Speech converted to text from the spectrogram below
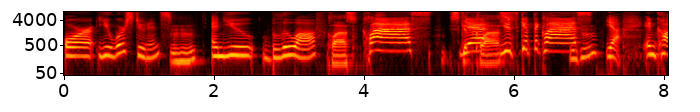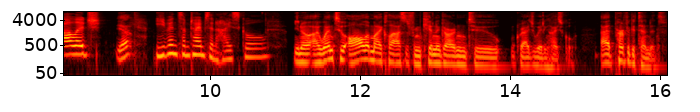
or you were students mm-hmm. and you blew off Class. class. Skip yeah, class. You skipped the class. Yeah. In college, Yeah. Even sometimes in high school. You know, I went to all of my classes from kindergarten to graduating high school. I had perfect attendance.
